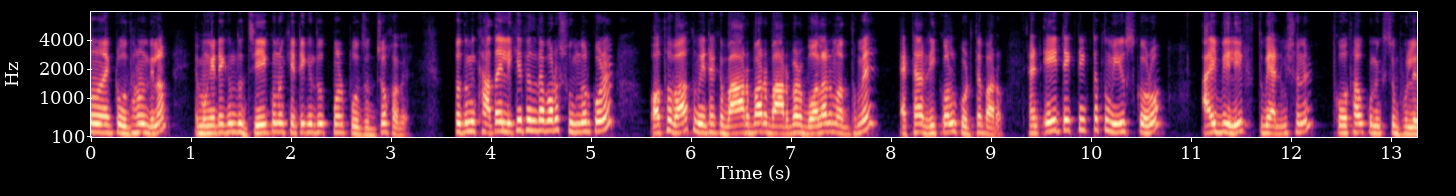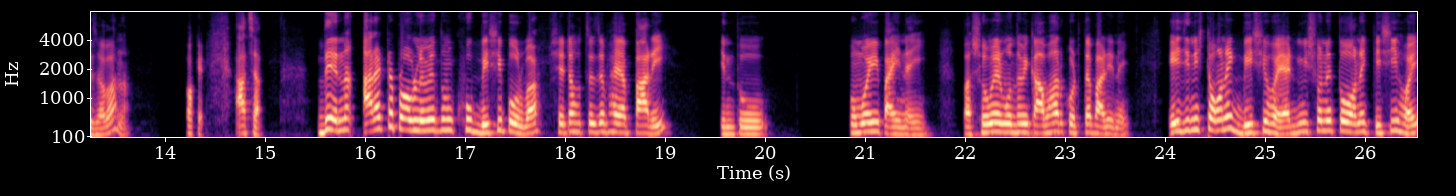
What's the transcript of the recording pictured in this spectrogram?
তোমার একটা উদাহরণ দিলাম, এবং এটা কিন্তু যে কোনো ক্ষেত্রে কিন্তু তোমার প্রযোজ্য হবে। তো তুমি খাতায় লিখে ফেলতে পারো সুন্দর করে, অথবা তুমি এটাকে বারবার বারবার বলার মাধ্যমে একটা রিকল করতে পারো। অ্যান্ড এই টেকনিকটা তুমি ইউজ করো আই বিলিভ তুমি অ্যাডমিশনে কোথাও কোনো কিছু ভুলে যাবা না। ওকে আচ্ছা দেন আরেকটা প্রবলেমে তুমি খুব বেশি পড়বা, সেটা হচ্ছে যে, ভাইয়া, পারি, কিন্তু সময়ই পাই নাই বা সময়ের মধ্যে আমি কাভার করতে পারি নাই। এই জিনিসটা অনেক বেশি হয় অ্যাডমিশনে তো অনেক বেশি হয়।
